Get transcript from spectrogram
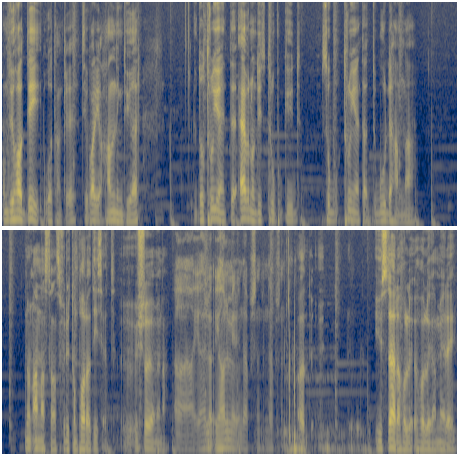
Om du har det i åtanke till varje handling du gör, då tror jag inte, även om du inte tror på Gud, så tror jag inte att du borde hamna någon annanstans förutom paradiset. Förstår du vad jag menar? Ja, jag, håller, jag håller med dig 100%. 100%. Att Just där håller, håller jag med dig.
